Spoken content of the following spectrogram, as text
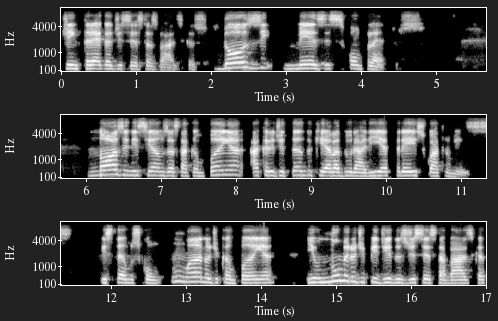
de entrega de cestas básicas, 12 meses completos. Nós iniciamos esta campanha acreditando que ela duraria três, quatro meses. Estamos com um ano de campanha e o número de pedidos de cesta básica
